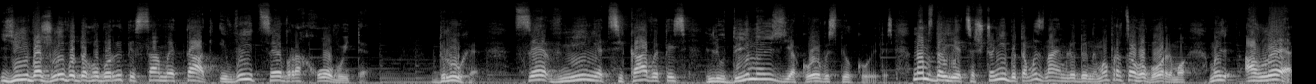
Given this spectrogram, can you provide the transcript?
їй важливо договорити саме так, і ви це враховуйте. Друге, це вміння цікавитись людиною, з якою ви спілкуєтесь. Нам здається, що нібито ми знаємо людину, ми про це говоримо. Ми... Але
